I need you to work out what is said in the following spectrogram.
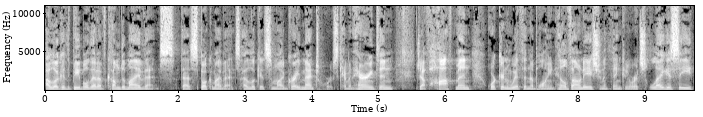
I look at the people that have come to my events, that spoke at my events. I look at some of my great mentors, Kevin Harrington, Jeff Hoffman, working with the Napoleon Hill Foundation and Thinking Rich Legacy,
